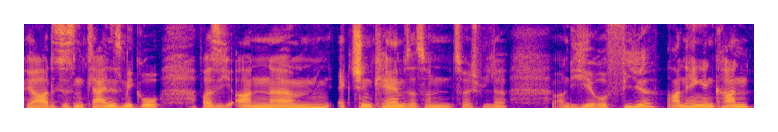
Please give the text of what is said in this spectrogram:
Ja, das ist ein kleines Mikro, was ich an ähm, Action-Cams, also zum Beispiel äh, an die Hero 4 ranhängen kann.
